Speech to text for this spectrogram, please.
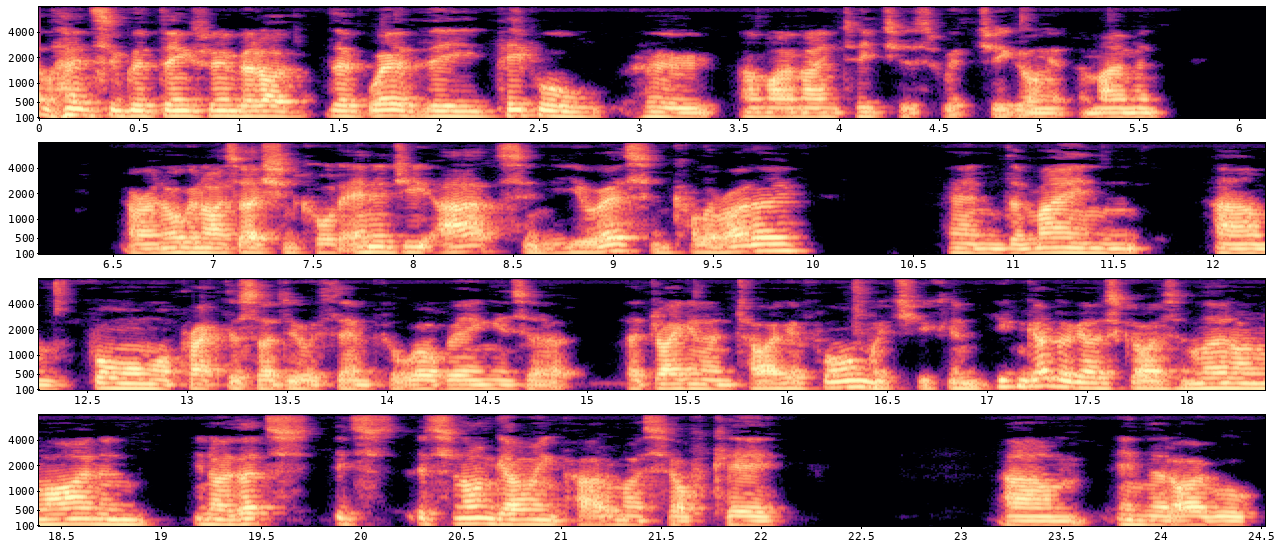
learned some good things from him. But I, the, where the people who are my main teachers with qigong at the moment are an organization called Energy Arts in the US in Colorado. And the main um, form or practice I do with them for well-being is a, a, dragon and tiger form, which you can you can go to those guys and learn online. And you know that's it's it's an ongoing part of my self-care. Um, in that I will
